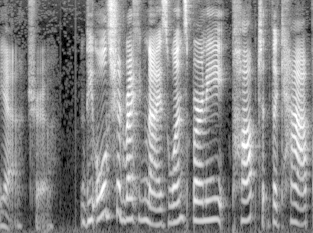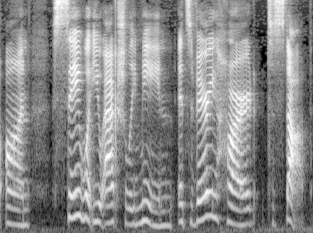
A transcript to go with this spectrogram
Yeah, true. The old should recognize once Bernie popped the cap on say what you actually mean, it's very hard to stop.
